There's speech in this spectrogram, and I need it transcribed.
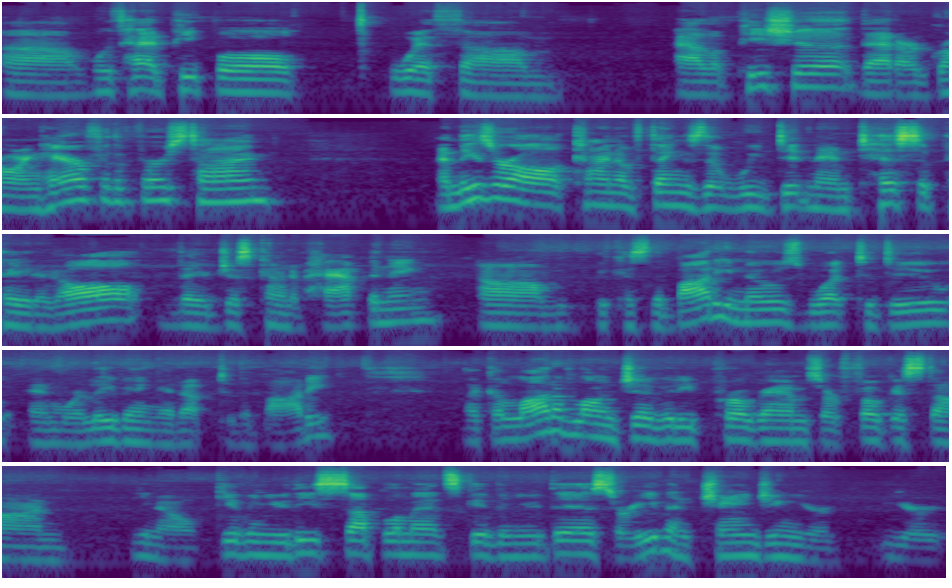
uh, we've had people with um, alopecia that are growing hair for the first time. And these are all kind of things that we didn't anticipate at all. They're just kind of happening um, because the body knows what to do and we're leaving it up to the body. Like a lot of longevity programs are focused on, you know, giving you these supplements, giving you this, or even changing your your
